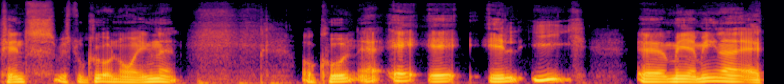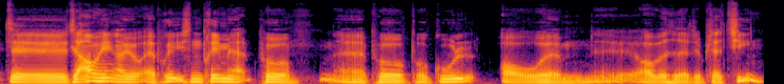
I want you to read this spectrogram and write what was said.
pence, hvis du kører den over England, og kun er AALI. Øh, men jeg mener, at øh, det afhænger jo af prisen primært på, øh, på, på guld og, øh, og hvad hedder det, platin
